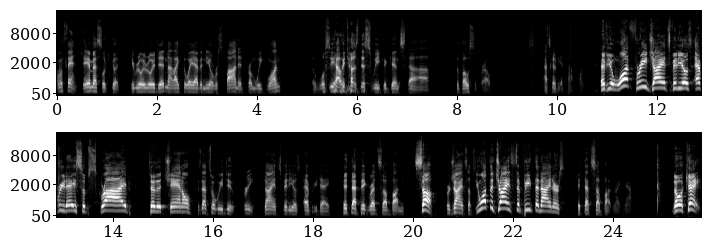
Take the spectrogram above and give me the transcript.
I'm a fan. JMS looked good. He really, really did. And I like the way Evan Neal responded from week one. We'll see how he does this week against uh, the Bosa bro. That's going to be a tough one. If you want free Giants videos every day, subscribe to the channel because that's what we do. Free Giants videos every day. Hit that big red sub button. Sub for Giant subs. You want the Giants to beat the Niners? Hit that sub button right now. Noah K.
